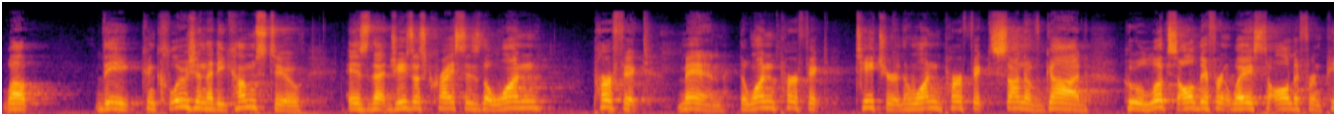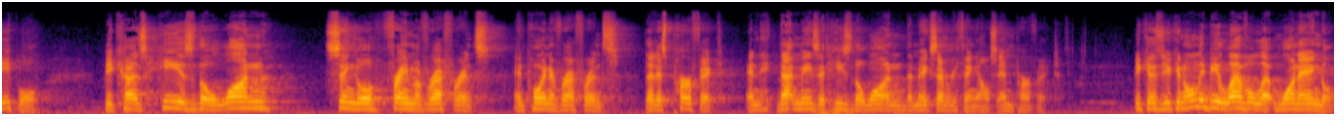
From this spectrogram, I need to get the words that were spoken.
Well, the conclusion that he comes to is that Jesus Christ is the one perfect man, the one perfect teacher, the one perfect Son of God who looks all different ways to all different people because he is the one single frame of reference and point of reference that is perfect. And that means that he's the one that makes everything else imperfect. Because you can only be level at one angle,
